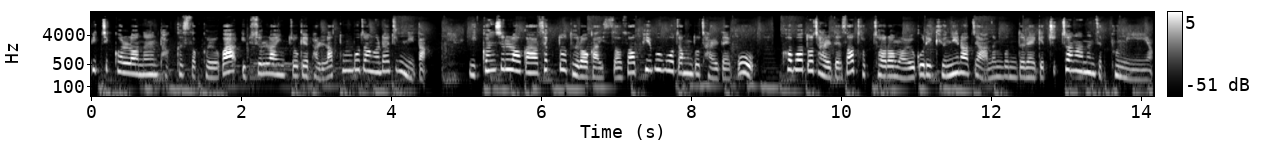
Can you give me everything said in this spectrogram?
peach 컬러는 다크서클과 입술 라인 쪽에 발라 톤 보정을 해줍니다. 이 컨실러가 색도 들어가 있어서 피부 보정도 잘 되고 커버도 잘 돼서 저처럼 얼굴이 균일하지 않은 분들에게 추천하는 제품이에요.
